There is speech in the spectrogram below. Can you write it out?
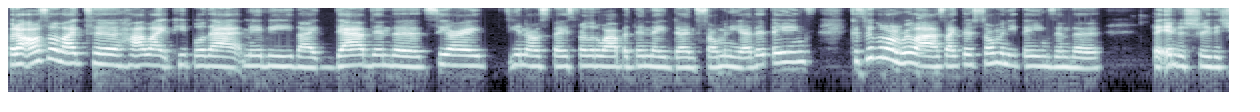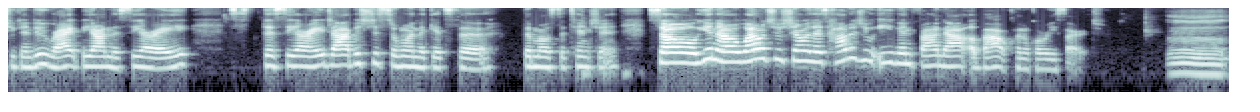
but I also like to highlight people that maybe like dabbed in the CRA, you know, space for a little while, but then they've done so many other things because people don't realize like there's so many things in the the industry that you can do right beyond the CRA. The CRA job is just the one that gets the the most attention. So, you know, why don't you share with us how did you even find out about clinical research? Mm,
